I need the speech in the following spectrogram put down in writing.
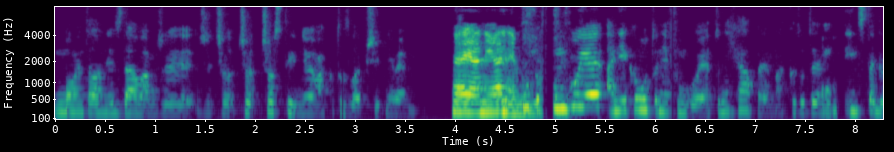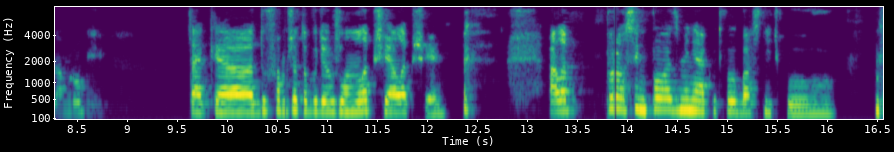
momentálne vzdávam, že, že čo, čo, čo s tým, neviem, ako to zlepšiť, neviem. Ja, ja, ja neviem. Niekomu to funguje a niekomu to nefunguje. Ja to nechápem, ako to ten Instagram robí tak uh, dúfam, že to bude už len lepšie a lepšie. Ale prosím, povedz mi nejakú tvoju basničku.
